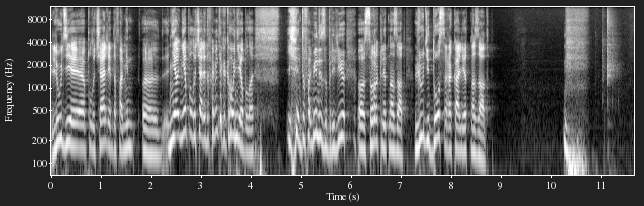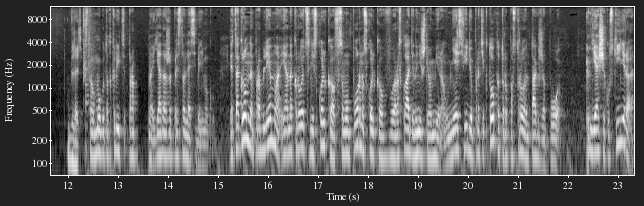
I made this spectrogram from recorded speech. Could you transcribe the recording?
люди получали дофамин... э, не, не получали дофамин, так как его не было. И дофамин изобрели э, 40 лет назад. Люди до 40 лет назад. Блять. могут открыть про я даже представлять себе не могу. Это огромная проблема, и она кроется не сколько в самом порно, сколько в раскладе нынешнего мира. У меня есть видео про ТикТок, который построен также по ящику Скиннера.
